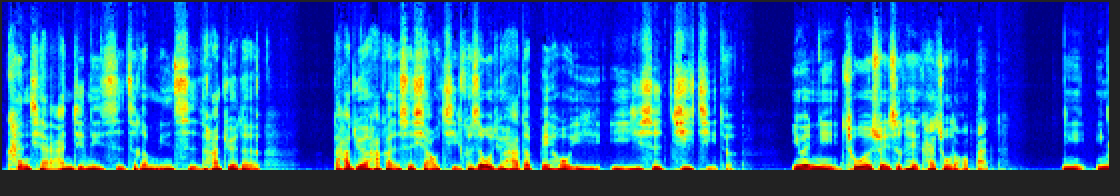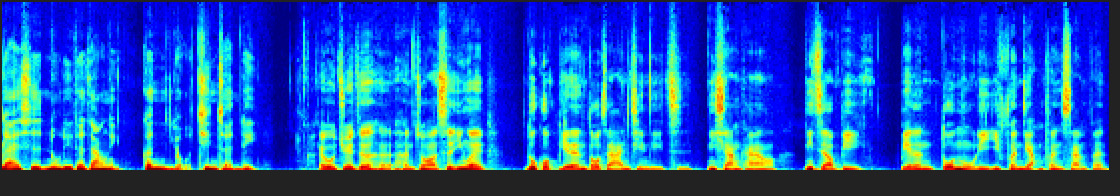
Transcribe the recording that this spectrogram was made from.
看起来安静离职这个名词，他觉得。大家觉得他可能是消极，可是我觉得他的背后意意义是积极的，因为你除了随时可以开除老板，你应该是努力的让你更有竞争力。哎，我觉得这个很很重要，是因为如果别人都在安静离职，你想想看哦，你只要比别人多努力一分、两分、三分，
